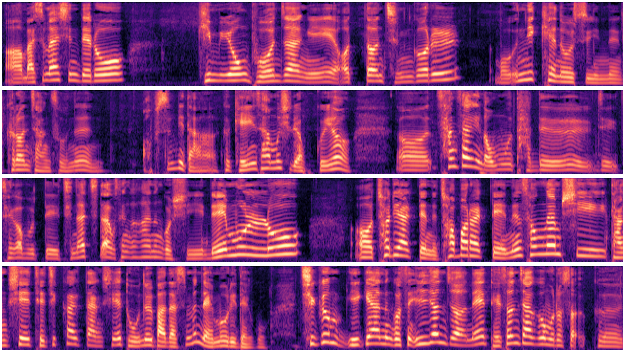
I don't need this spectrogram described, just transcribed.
어, 말씀하신 대로 김용 부원장이 어떤 증거를 뭐 은닉해 놓을 수 있는 그런 장소는 없습니다. 그 개인 사무실이 없고요. 어, 상상이 너무 다들 이제 제가 볼 때 지나치다고 생각하는 것이 뇌물로 어, 처리할 때는, 처벌할 때는 성남시 당시에 재직할 당시에 돈을 받았으면 뇌물이 되고, 지금 얘기하는 것은 1년 전에 대선 자금으로서 그,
